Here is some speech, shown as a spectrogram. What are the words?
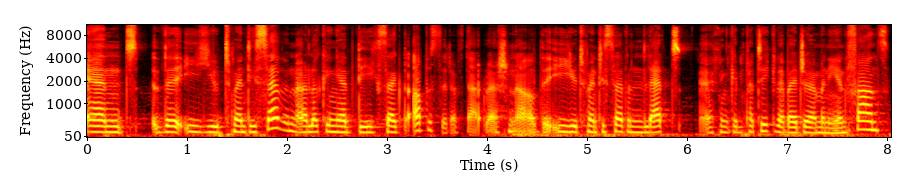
And the EU 27 are looking at the exact opposite of that rationale. The EU 27, led, I think, in particular by Germany and France,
